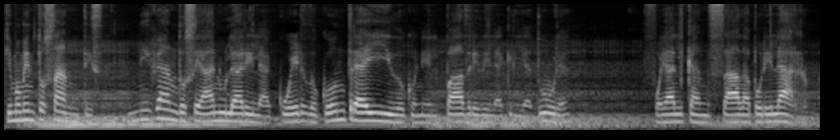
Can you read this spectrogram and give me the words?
que momentos antes, negándose a anular el acuerdo contraído con el padre de la criatura, fue alcanzada por el arma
